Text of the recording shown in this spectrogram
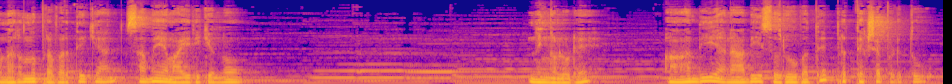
ഉണർന്നു പ്രവർത്തിക്കാൻ സമയമായിരിക്കുന്നു. നിങ്ങളുടെ ആദി അനാദി സ്വരൂപത്തെ പ്രത്യക്ഷപ്പെടുത്തൂ.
